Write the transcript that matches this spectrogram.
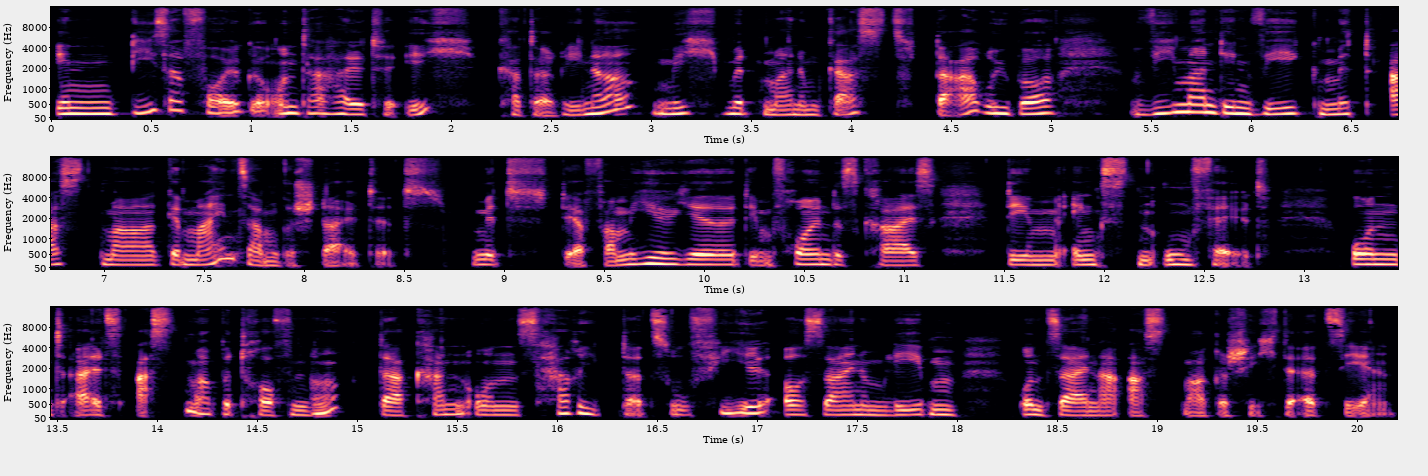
In dieser Folge unterhalte ich, Katharina, mich mit meinem Gast darüber, wie man den Weg mit Asthma gemeinsam gestaltet. Mit der Familie, dem Freundeskreis, dem engsten Umfeld. Und als Asthma-Betroffener, da kann uns Harry dazu viel aus seinem Leben und seiner Asthma-Geschichte erzählen.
